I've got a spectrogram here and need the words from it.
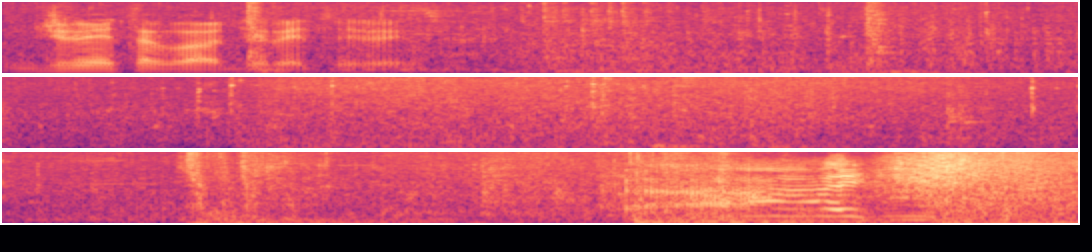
Direita agora, direita, direita. Ai!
